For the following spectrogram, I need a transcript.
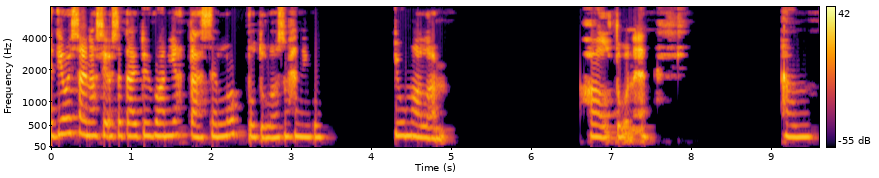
että joissain asioissa täytyy vain jättää se lopputulos vähän niin kuin Jumalan haltuun. Et, um,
